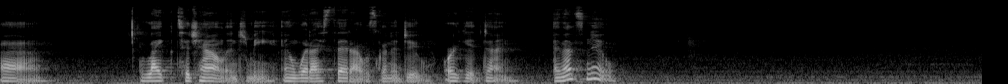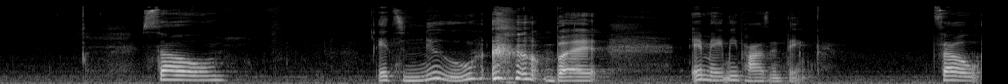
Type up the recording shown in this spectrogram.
uh, like to challenge me and what I said I was going to do or get done. And that's new. So it's new, but it made me pause and think. So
